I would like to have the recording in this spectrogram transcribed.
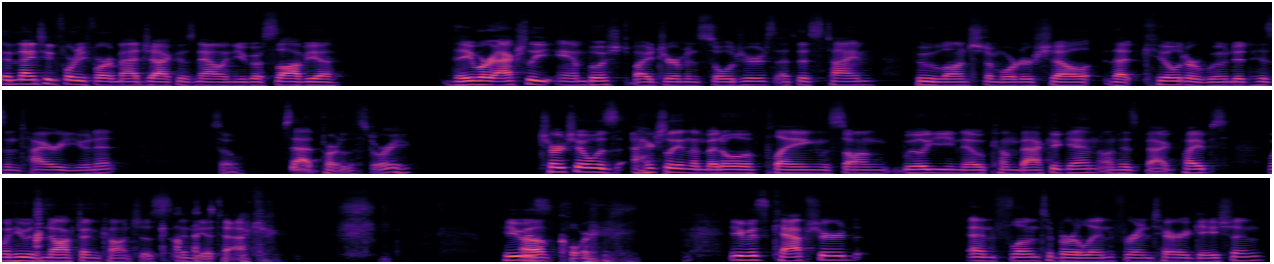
in 1944, Mad Jack is now in Yugoslavia. They were actually ambushed by German soldiers at this time who launched a mortar shell that killed or wounded his entire unit. So, sad part of the story. Churchill was actually in the middle of playing the song Will Ye No Come Back Again on his bagpipes when he was knocked unconscious in the attack. he was of course. he was captured and flown to Berlin for interrogation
